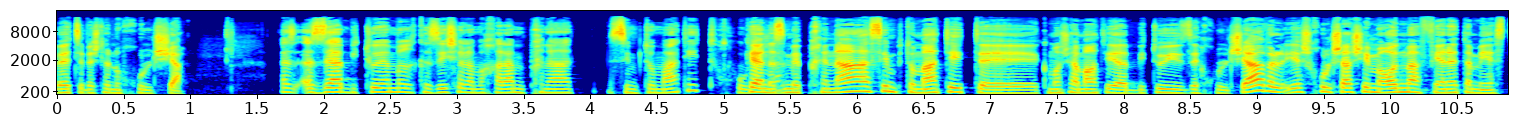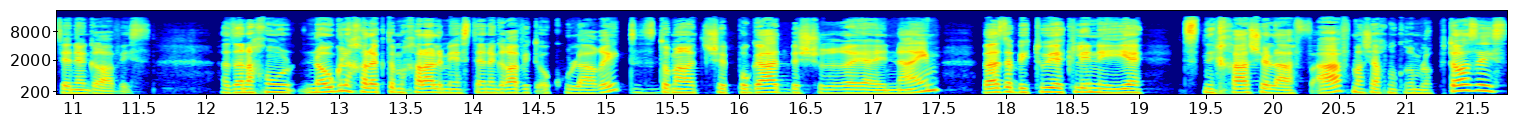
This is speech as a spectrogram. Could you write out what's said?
בעצם יש לנו חולשה. אז, אז זה הביטוי המרכזי של המחלה מבחינה סימפטומטית? חולשה? כן, אז מבחינה סימפטומטית, אה, כמו שאמרתי, הביטוי זה חולשה, אבל יש חולשה שהיא מאוד מאפיינת המיאסטניה גרביס. אז אנחנו נהוג לחלק את המחלה למיאסטניה גרבית אוקולרית, mm-hmm. זאת אומרת שפוגעת בשרירי העיניים, ואז הביטוי הקליני יהיה צניחה של העפעף, מה שאנחנו קוראים לו פטוזיס,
